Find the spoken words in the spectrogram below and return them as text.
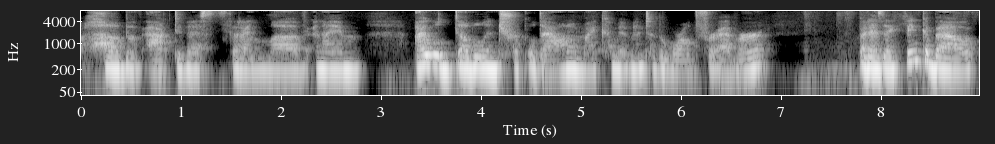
hub of activists that I love, and I am I will double and triple down on my commitment to the world forever. But as I think about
